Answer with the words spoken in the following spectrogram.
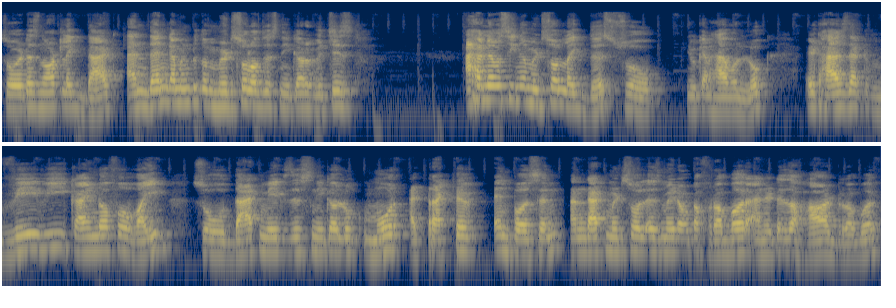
So it is not like that. And then coming to the midsole of the sneaker which is I have never seen a midsole like this so you can have a look. It has that wavy kind of a vibe so that makes this sneaker look more attractive in person. And that midsole is made out of rubber and it is a hard rubber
